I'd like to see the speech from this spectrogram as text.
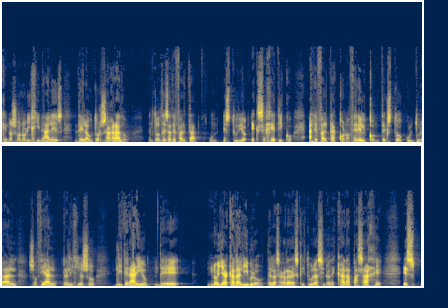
que no son originales del autor sagrado. Entonces hace falta un estudio exegético, hace falta conocer el contexto cultural, social, religioso literario de no ya cada libro de la Sagrada Escritura, sino de cada pasaje. Es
